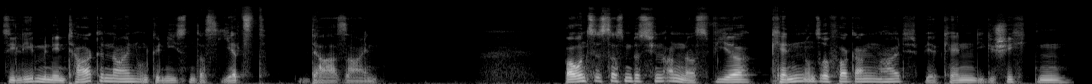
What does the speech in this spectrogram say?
Sie leben in den Tag hinein und genießen das Jetzt-Dasein. Bei uns ist das ein bisschen anders. Wir kennen unsere Vergangenheit, wir kennen die Geschichten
